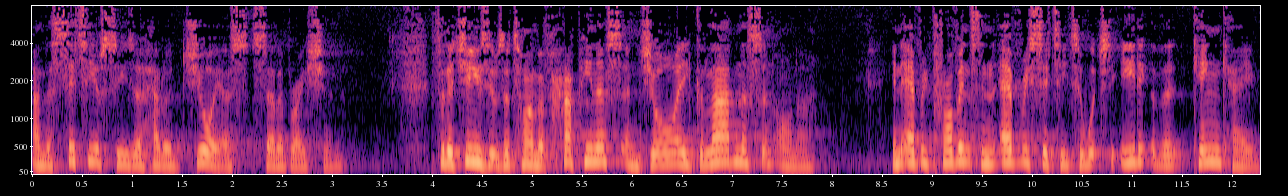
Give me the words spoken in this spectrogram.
And the city of Susa had a joyous celebration. For the Jews, it was a time of happiness and joy, gladness and honor. In every province, in every city to which the edict of the king came,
